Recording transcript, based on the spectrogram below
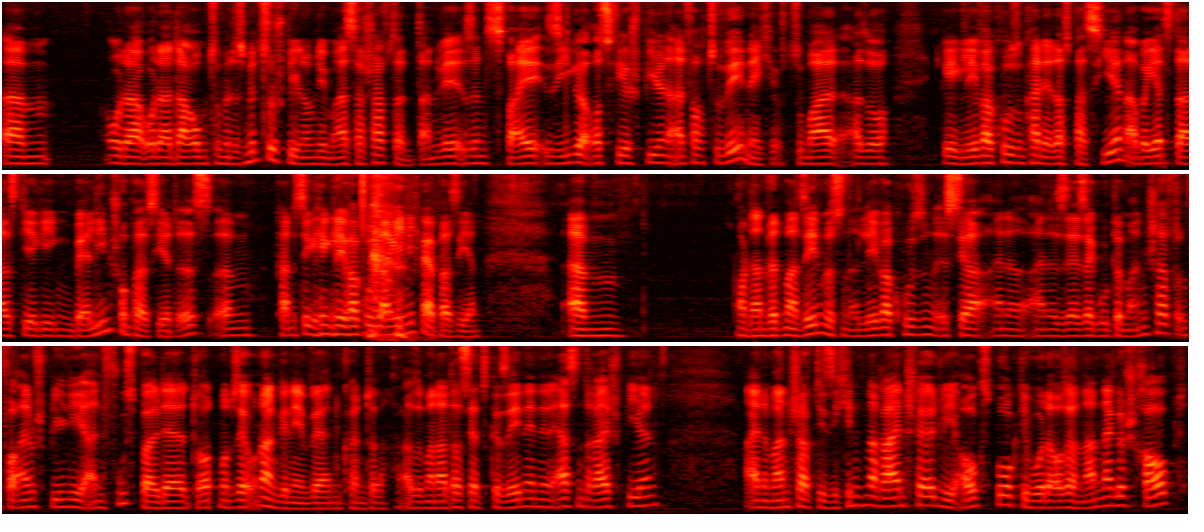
ähm, oder, oder darum zumindest mitzuspielen um die Meisterschaft, dann sind zwei Siege aus vier Spielen einfach zu wenig. Zumal, also gegen Leverkusen kann ja das passieren, aber jetzt, da es dir gegen Berlin schon passiert ist, ähm, kann es dir gegen Leverkusen eigentlich nicht mehr passieren. Ähm, und dann wird man sehen müssen, Leverkusen ist ja eine, eine sehr, sehr gute Mannschaft und vor allem spielen die einen Fußball, der Dortmund sehr unangenehm werden könnte. Also man hat das jetzt gesehen in den ersten drei Spielen. Eine Mannschaft, die sich hinten reinstellt, wie Augsburg, die wurde auseinandergeschraubt.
